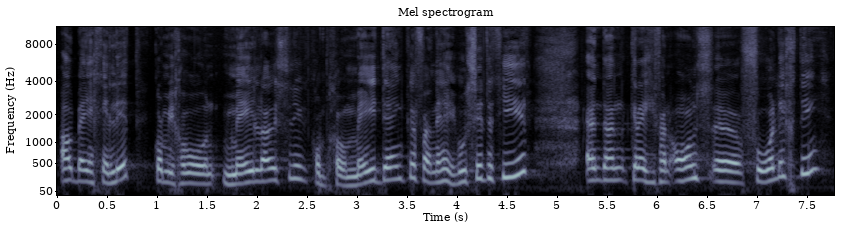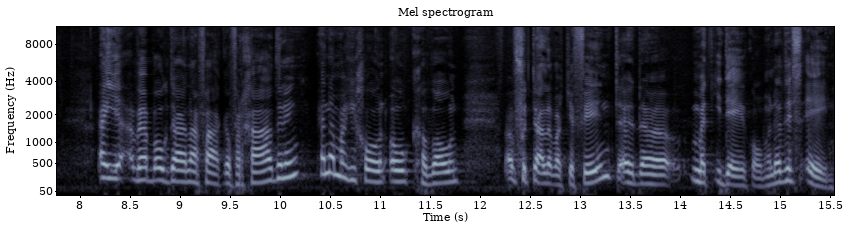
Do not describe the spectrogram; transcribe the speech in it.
al ben je geen lid, kom je gewoon meeluisteren. Je komt gewoon meedenken van, hé, hey, hoe zit het hier? En dan krijg je van ons uh, voorlichting. En je, we hebben ook daarna vaak een vergadering. En dan mag je gewoon ook gewoon uh, vertellen wat je vindt. Uh, met ideeën komen. Dat is één.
